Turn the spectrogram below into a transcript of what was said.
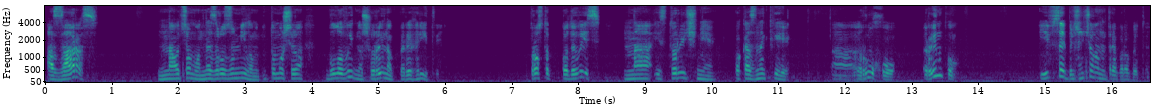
а зараз на цьому незрозумілому, ну, тому що було видно, що ринок перегрітий. Просто подивись на історичні показники руху ринку, і все, більше нічого не треба робити.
